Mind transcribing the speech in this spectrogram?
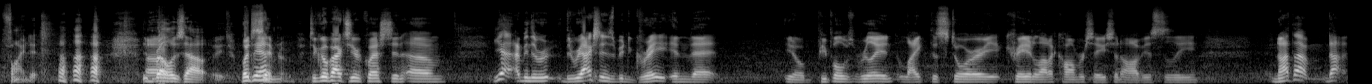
"Find it. The umbrella's out." But Same- to go back to your question, um, yeah, I mean the, re- the reaction has been great in that you know people really liked the story. It created a lot of conversation. Obviously, not that not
